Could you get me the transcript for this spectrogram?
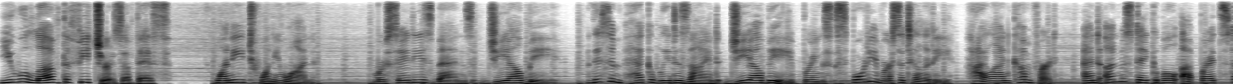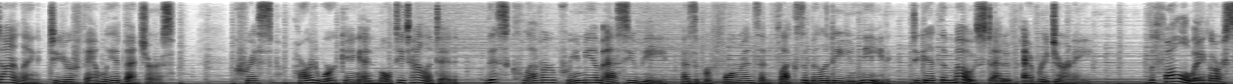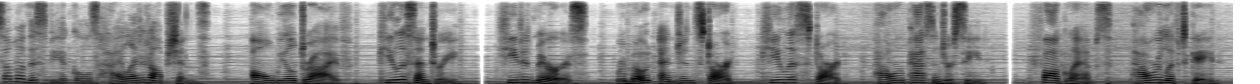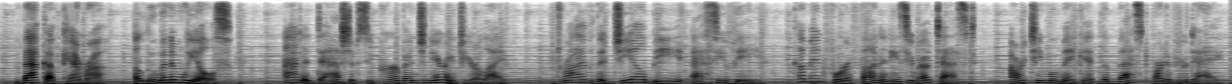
You will love the features of this 2021 Mercedes-Benz GLB. This impeccably designed GLB brings sporty versatility, highline comfort, and unmistakable upright styling to your family adventures. Crisp, hardworking, and multi-talented, this clever premium SUV has a performance and flexibility you need to get the most out of every journey. The following are some of this vehicle's highlighted options. All-wheel drive, keyless entry, heated mirrors, remote engine start, keyless start, power passenger seat, fog lamps, power liftgate, backup camera, aluminum wheels. Add a dash of superb engineering to your life. Drive the GLB SUV. Come in for a fun and easy road test. Our team will make it the best part of your day.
